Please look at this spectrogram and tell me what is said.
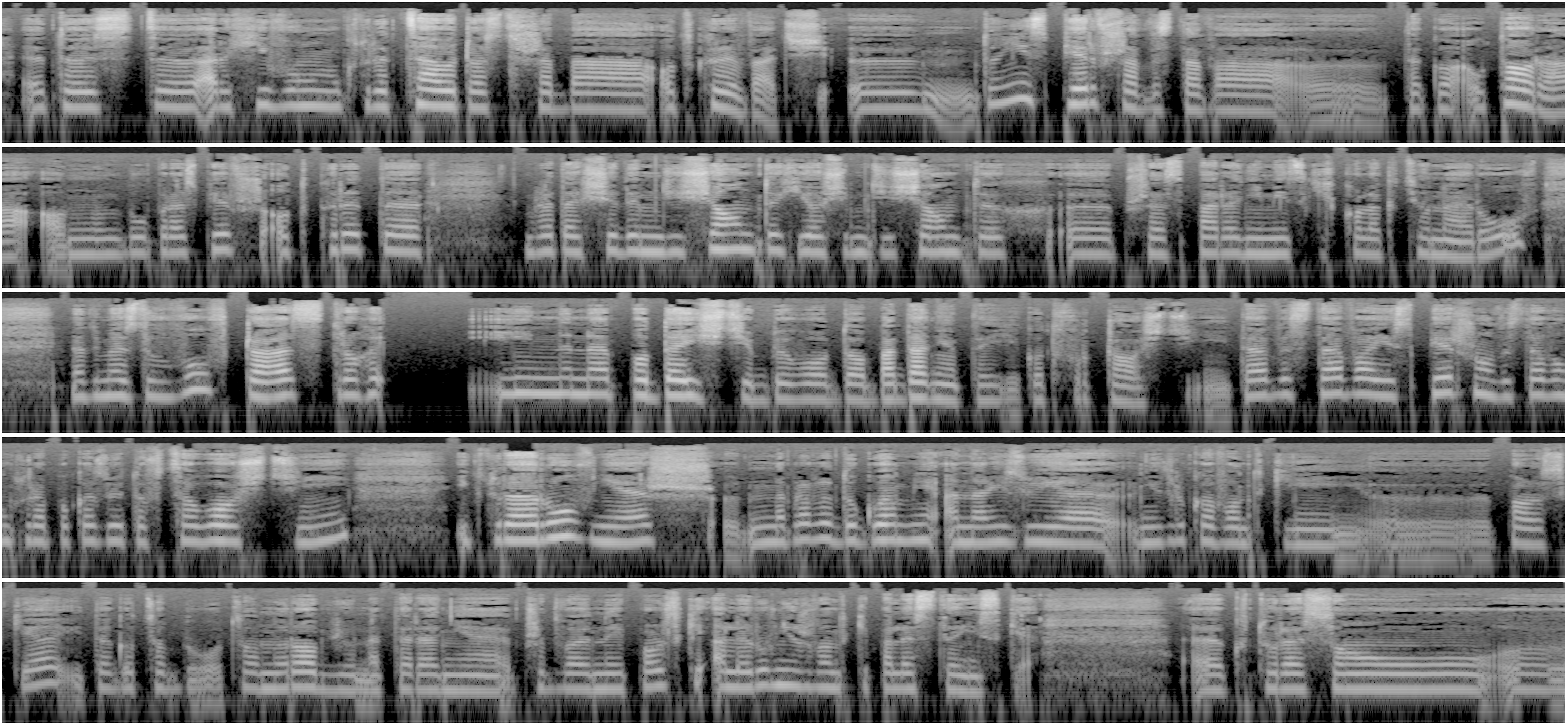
E, to jest e, archiwum, które cały czas trzeba odkrywać. To nie jest pierwsza wystawa tego autora. On był po raz pierwszy odkryty w latach 70. i 80. E, przez parę niemieckich kolekcjonerów. Natomiast wówczas trochę inne podejście było do badania tej jego twórczości. Ta wystawa jest pierwszą wystawą, która pokazuje to w całości i która również naprawdę dogłębnie analizuje nie tylko wątki e, polskie i tego, co było, co on robił na terenie przedwojennej Polski, ale również wątki palestyńskie. E, które są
